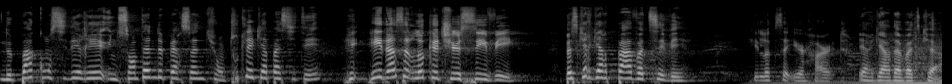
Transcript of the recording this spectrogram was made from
ne pas considérer une centaine de personnes qui ont toutes les capacités. He, he doesn't look at your CV. Parce qu'il regarde pas votre CV, He looks at your heart. il regarde à votre cœur.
